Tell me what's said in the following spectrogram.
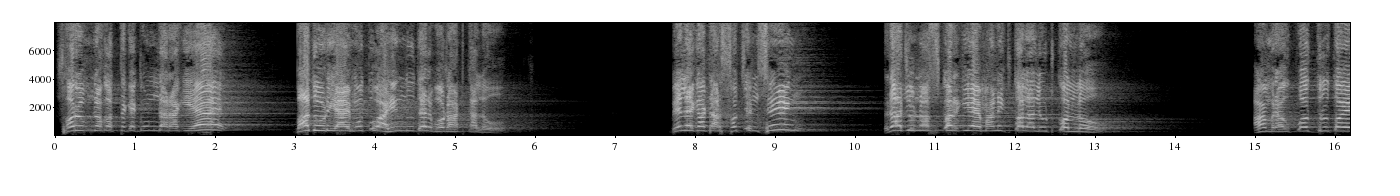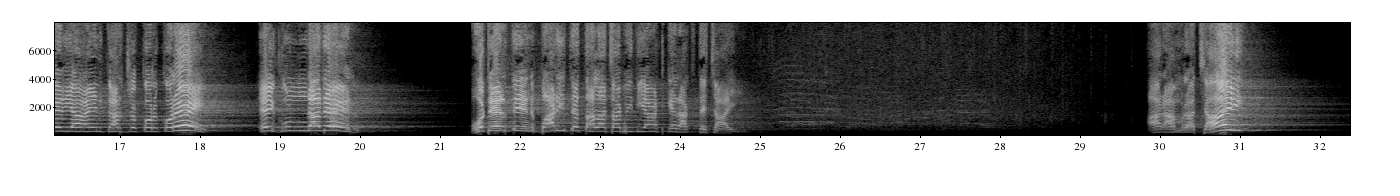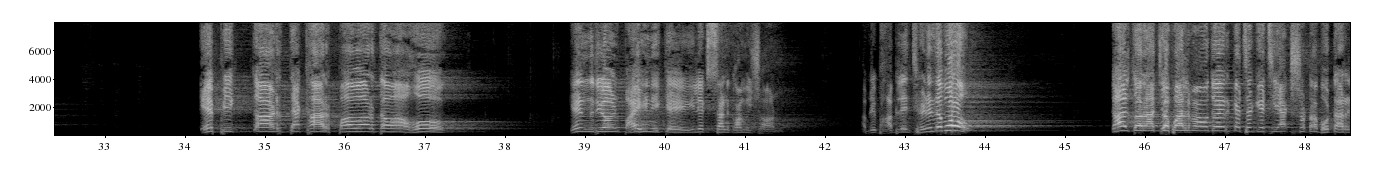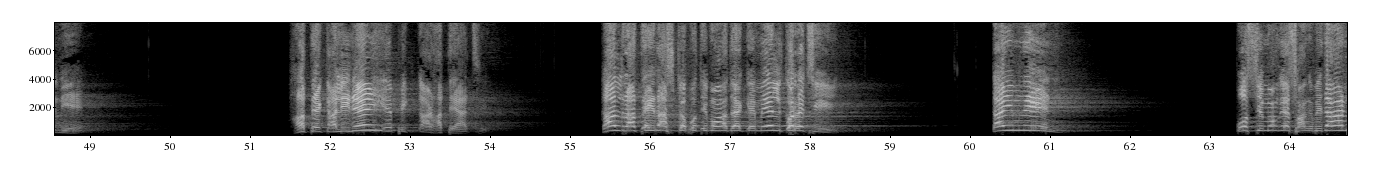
স্বরূপনগর থেকে গুন্ডারা গিয়ে বাদুড়িয়ায় মতুয়া হিন্দুদের ভোট আটকালো। বেলেঘাটার সচিন সিং, রাজু নস্কর গিয়ে মানিকতলা লুট করল। আমরা উপদ্রুত এরিয়া আইন কার্যকর করে এই গুন্ডাদের ভোটের দিন বাড়িতে তালা চাবি দিয়ে আটকে রাখতে চাই। আর আমরা চাই এপিক কার্ড দেখার পাওয়ার দেওয়া হোক, কেন্দ্রীয় বাহিনীকে ইলেকশন কমিশন। আপনি ভাবলেন ছেড়ে দেব? কাল তো রাজ্যপাল মহোদয়ের কাছে গেছি একশোটা ভোটার নিয়ে। হাতে কালি নেই এপিক কার্ড হাতে আছে। কাল রাতেই রাষ্ট্রপতি মহোদয়কে মেল করেছি। টাইম দিন। পশ্চিমবঙ্গের সংবিধান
